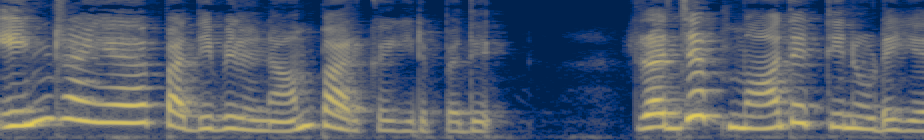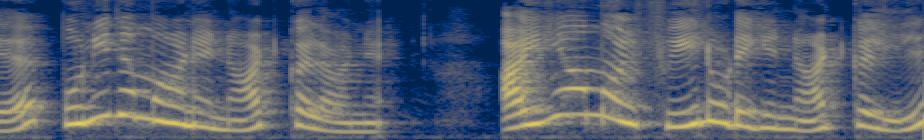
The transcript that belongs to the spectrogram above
இன்றைய பதிவில் நாம் பார்க்க இருப்பது ரஜப் மாதத்தினுடைய புனிதமான நாட்களான ஐயாமுல் ஃபீலுடைய நாட்களில்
